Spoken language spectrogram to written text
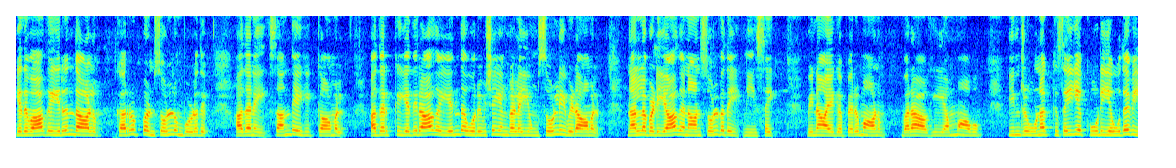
எதுவாக இருந்தாலும் கருப்பன் சொல்லும் பொழுது அதனை சந்தேகிக்காமல் அதற்கு எதிராக எந்த ஒரு விஷயங்களையும் சொல்லிவிடாமல் நல்லபடியாக நான் சொல்வதை நீ செய். விநாயக பெருமானும் வராகி அம்மாவும் இன்று உனக்கு செய்யக்கூடிய உதவி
